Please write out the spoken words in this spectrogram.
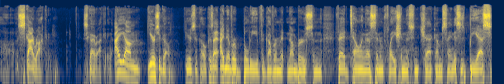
uh, skyrocketing, skyrocketing. I um years ago years ago because I, I never believed the government numbers and Fed telling us that inflation is in check. I'm saying this is BS.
